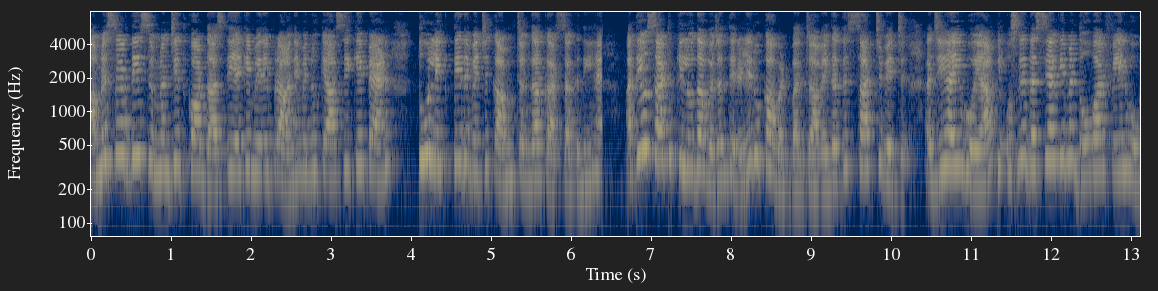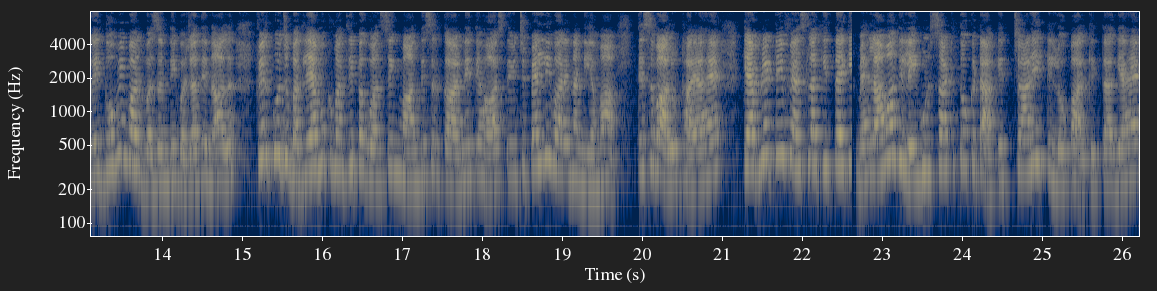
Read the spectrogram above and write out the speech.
ਅੰਮ੍ਰਿਤਸਰ ਦੀ ਸਿਮਰਨਜੀਤ ਕੌਰ ਦੱਸਦੀ ਹੈ ਕਿ ਮੇਰੇ ਭਰਾ ਨੇ ਮੈਨੂੰ ਕਿਹਾ ਸੀ ਕਿ, ਭੈਣ, ਤੂੰ ਲਿਖਤੀ ਦੇ ਵਿੱਚ ਕੰਮ ਚੰਗਾ ਕਰ ਸਕਦੀ ਹੈ। ਅਤੇ ਉਹ 60 ਕਿਲੋ ਦਾ ਵਜ਼ਨ ਤੇਰੇ ਲਈ ਰੁਕਾਵਟ ਬਣ ਜਾਵੇਗਾ। ਤੇ ਸੱਚ ਵਿੱਚ ਅਜਿਹਾ ਹੀ ਹੋਇਆ ਉਸਨੇ ਦੱਸਿਆ ਕਿ ਮੈਂ ਦੋ ਵਾਰ ਫੇਲ ਹੋ ਗਈ, ਦੋਵੇਂ ਵਾਰ ਵਜ਼ਨ ਦੀ ਵਜ੍ਹਾ ਦੇ ਨਾਲ ਫਿਰ ਕੁਝ ਬਦਲਿਆ। ਮੁੱਖ ਮੰਤਰੀ ਭਗਵੰਤ ਸਿੰਘ ਮਾਨ ਦੀ ਸਰਕਾਰ ਨੇ ਇਤਿਹਾਸ ਦੇ ਵਿੱਚ ਪਹਿਲੀ ਵਾਰ ਇਹਨਾਂ ਨਿਯਮਾਂ ਤੇ ਸਵਾਲ ਉਠਾਇਆ ਹੈ। ਕੈਬਨਿਟ ਨੇ ਫੈਸਲਾ ਕੀਤਾ ਹੈ ਕਿ ਮਹਿਲਾਵਾਂ ਦੇ ਲਈ ਹੁਣ 60 ਤੋਂ ਘਟਾ ਕੇ 40 ਕਿਲੋ ਭਾਰ ਕੀਤਾ ਗਿਆ ਹੈ।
